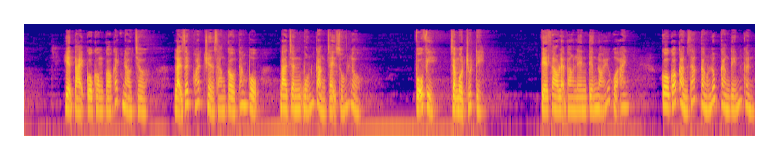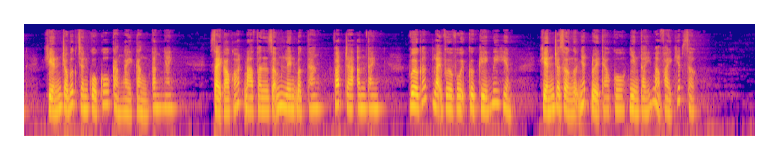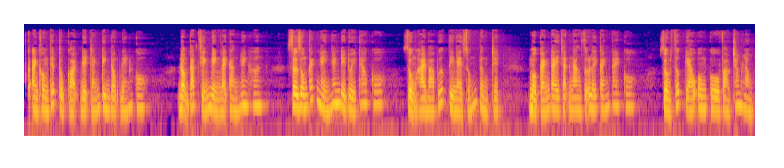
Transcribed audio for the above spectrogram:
Hiện tại cô không có cách nào chờ, lại rất khoát chuyển sang cầu thang bộ, ba chân bốn cẳng chạy xuống lầu. Vũ vì chậm một chút đi. Phía sau lại vang lên tiếng nói của anh. Cô có cảm giác càng lúc càng đến gần, khiến cho bước chân của cô càng ngày càng tăng nhanh. Giày cao gót ba phân dẫm lên bậc thang, phát ra âm thanh, vừa gấp lại vừa vội cực kỳ nguy hiểm, khiến cho sở ngự nhất đuổi theo cô nhìn thấy mà phải khiếp sợ. Anh không tiếp tục gọi để tránh kinh động đến cô. Động tác chính mình lại càng nhanh hơn, sử dụng cách nhảy nhanh để đuổi theo cô, dùng hai ba bước thì nhảy xuống tầng trệt, một cánh tay chặn ngang giữ lấy cánh tay cô, dùng sức kéo ôm cô vào trong lòng,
